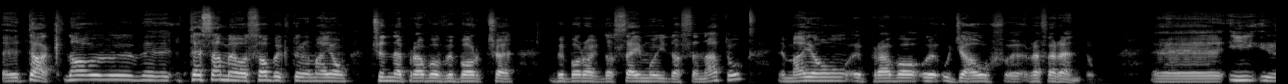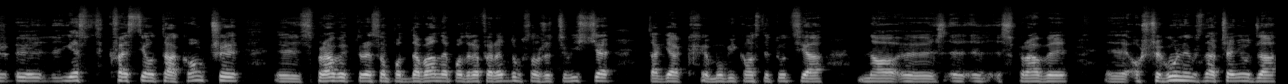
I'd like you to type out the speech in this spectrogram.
E, tak, no e, te same osoby, które mają czynne prawo wyborcze w wyborach do Sejmu i do Senatu, mają prawo udziału w referendum. E, I jest kwestią taką, czy y, sprawy, które są poddawane pod referendum, są rzeczywiście, tak jak mówi Konstytucja, no, sprawy o szczególnym znaczeniu dla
